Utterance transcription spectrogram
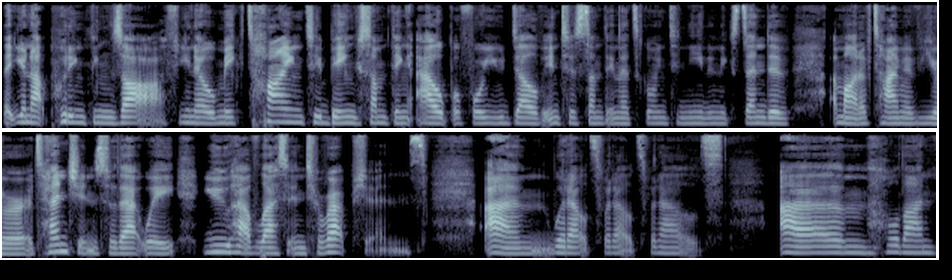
that you're not putting things off. You know, make time to bang something out before you delve into something that's going to need an extended amount of time of your attention. So that way you have less interruptions. Um, what else? What else? What else? Um, hold on.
